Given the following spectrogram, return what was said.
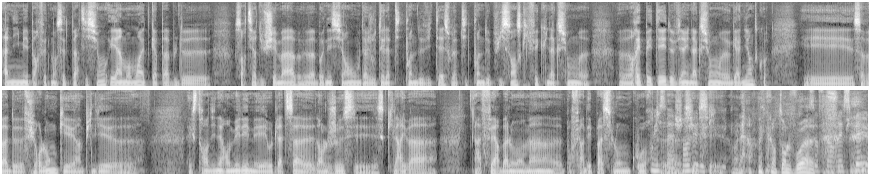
animer parfaitement cette partition et à un moment être capable de sortir du schéma à bon escient ou d'ajouter la petite pointe de vitesse ou la petite pointe de puissance qui fait qu'une action répétée devient une action gagnante. Quoi. Et ça va de Furlong, qui est un pilier extraordinaire en mêlée, mais au-delà de ça, euh, dans le jeu, c'est ce qu'il arrive à, faire ballon en main euh, pour faire des passes longues, courtes. Oui, ça a euh, changé voilà, Quand on le voit. Sauf un respect.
